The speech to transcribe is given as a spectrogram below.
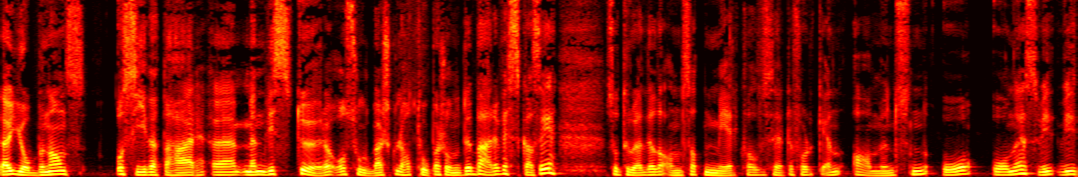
det er jobben hans å si dette her, eh, men hvis Støre og Solberg skulle hatt to personer til å bære veska si, så tror jeg de hadde ansatt mer kvalifiserte folk enn Amundsen og Aanes. Vi, vi,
